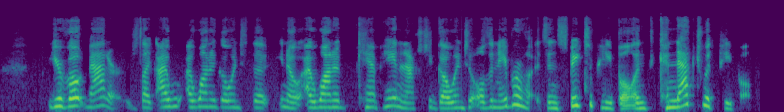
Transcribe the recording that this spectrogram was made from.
Your vote matters. Like I, I want to go into the, you know, I want to campaign and actually go into all the neighborhoods and speak to people and connect with people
